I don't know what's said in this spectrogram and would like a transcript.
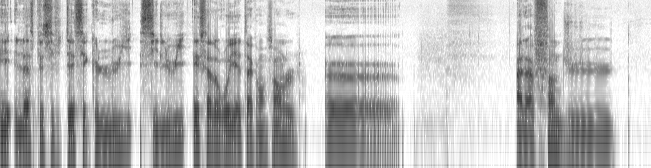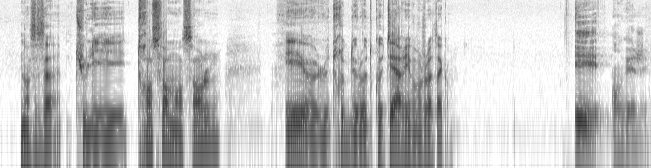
Et la spécificité, c'est que lui, si lui et sa drouille attaquent ensemble, euh, à la fin du. Non, c'est ça. Tu les transformes ensemble et euh, le truc de l'autre côté arrive en jeu attaquant. Et engagé.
